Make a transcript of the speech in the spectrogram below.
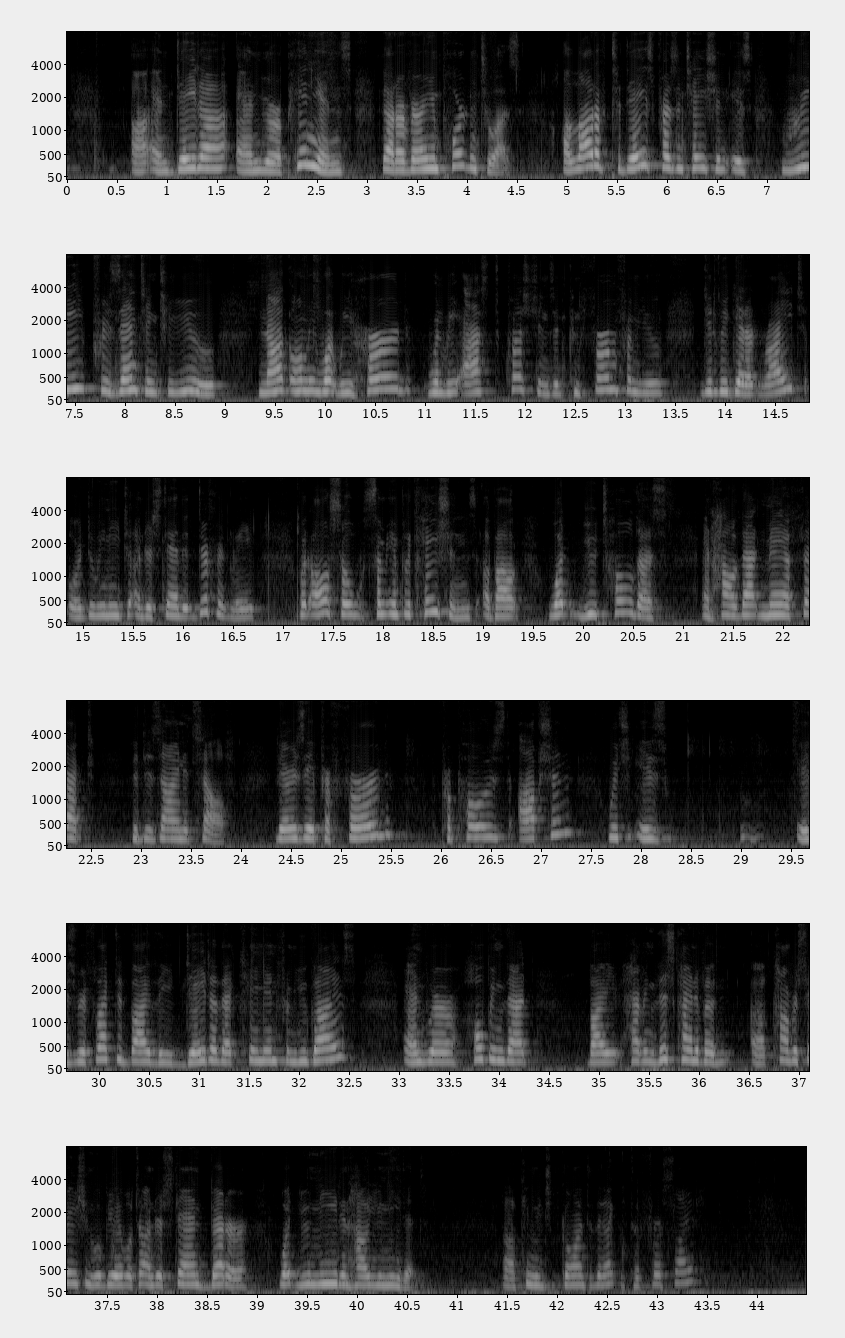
uh, and data and your opinions that are very important to us. A lot of today's presentation is re-presenting to you not only what we heard when we asked questions and confirmed from you, did we get it right or do we need to understand it differently, but also some implications about what you told us and how that may affect the design itself. There is a preferred proposed option, which is, is reflected by the data that came in from you guys, and we're hoping that by having this kind of a, a conversation, we'll be able to understand better what you need and how you need it. Uh, can you go on to the, next, the first slide?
